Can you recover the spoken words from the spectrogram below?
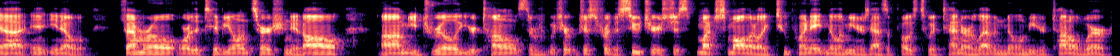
uh, you know, femoral or the tibial insertion at all. Um, you drill your tunnels, which are just for the sutures, just much smaller, like 2.8 millimeters, as opposed to a 10 or 11 millimeter tunnel, where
